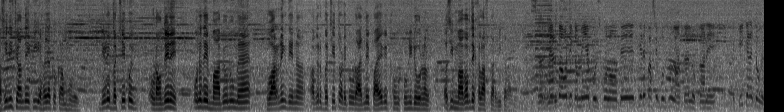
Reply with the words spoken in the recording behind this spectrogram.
ਅਸੀਂ ਨਹੀਂ ਚਾਹੁੰਦੇ ਕਿ ਇਹੋ ਜਿਹਾ ਕੋਈ ਕੰਮ ਹੋਵੇ। ਜਿਹੜੇ ਬੱਚੇ ਕੋਈ ਉਡਾਉਂਦੇ ਨੇ ਉਹਨਾਂ ਦੇ ਮਾਪਿਓ ਨੂੰ ਮੈਂ ਵਾਰਨਿੰਗ ਦੇਣਾ ਅਗਰ ਬੱਚੇ ਤੁਹਾਡੇ ਕੋਲ ਉਡਾਉਂਦੇ ਪਾਏ ਕਿ ਖੂਨੀ ਡੋਰ ਨਾਲ ਅਸੀਂ ਮਾਪੇ ਦੇ ਖਿਲਾਫ ਕਾਰਵਾਈ ਕਰਾਂਗੇ। ਸਰ ਮੈਨ ਪਾਵਰ ਦੀ ਕਮੀ ਹੈ ਪੁਲਿਸ ਕੋਲੋਂ ਤੇ ਕਿਹੜੇ ਪਾਸੇ ਪੁਲਿਸ ਨੂੰ ਲਾਤਾ ਹੈ ਲੋਕਾਂ ਨੇ? ਤੇ ਕੀ ਕਹਿਣਾ ਚਾਹੋਗੇ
